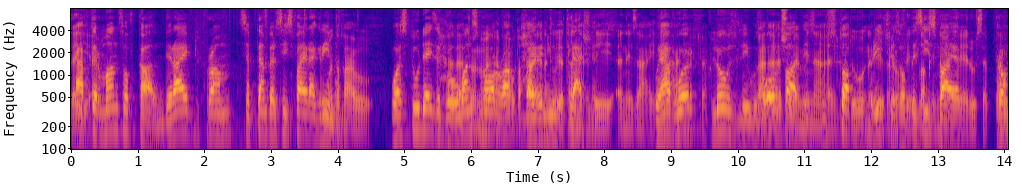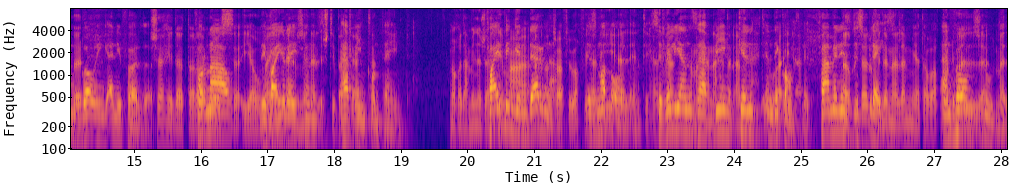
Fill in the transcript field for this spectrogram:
after months of calm derived from September ceasefire agreement, was two days ago once more rocked by renewed clashes. We have worked closely with all parties to stop breaches of the ceasefire from going any further. For now, the violations have been contained. Fighting in Derna is not over. Civilians have been killed in the conflict, families displaced, and homes looted.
